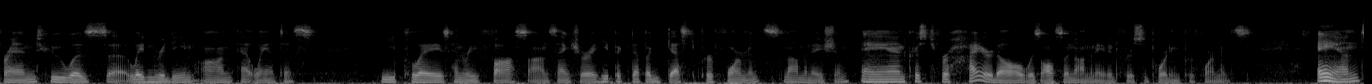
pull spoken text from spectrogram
friend who was uh, Ladon Radim on Atlantis. He plays Henry Foss on Sanctuary. He picked up a guest performance nomination. And Christopher Heyerdahl was also nominated for supporting performance. And,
